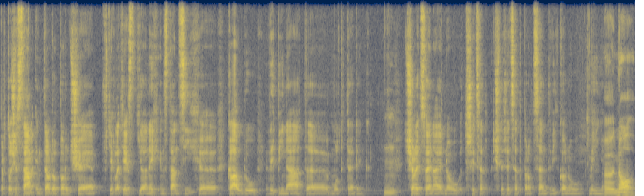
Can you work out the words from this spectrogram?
protože sám Intel doporučuje v těchto těch sdílených instancích eh, cloudu vypínat eh, multithreading. Hmm. Čili co je najednou 30-40% výkonu míň. No,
